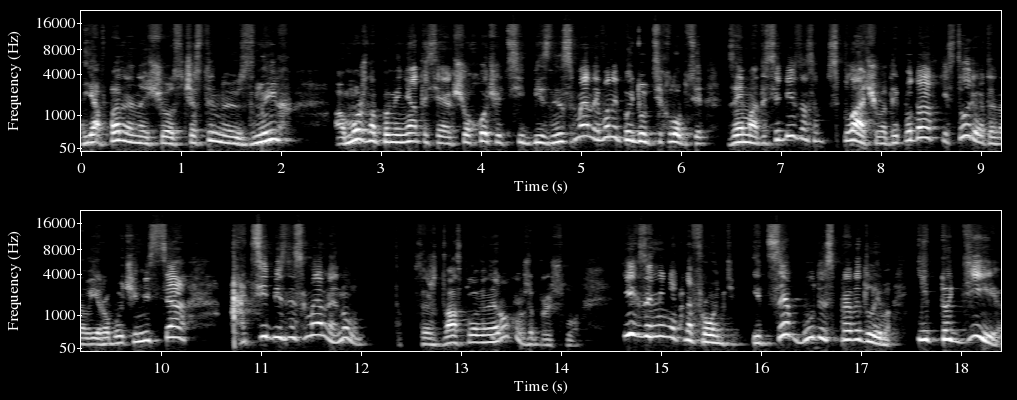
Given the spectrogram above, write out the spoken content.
Я впевнений, що з частиною з них можна помінятися, якщо хочуть ці бізнесмени. Вони пойдуть ці хлопці займатися бізнесом, сплачувати податки, створювати нові робочі місця. А ці бізнесмени, ну це ж два з половиною року вже пройшло. Їх замінять на фронті, і це буде справедливо. І тоді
